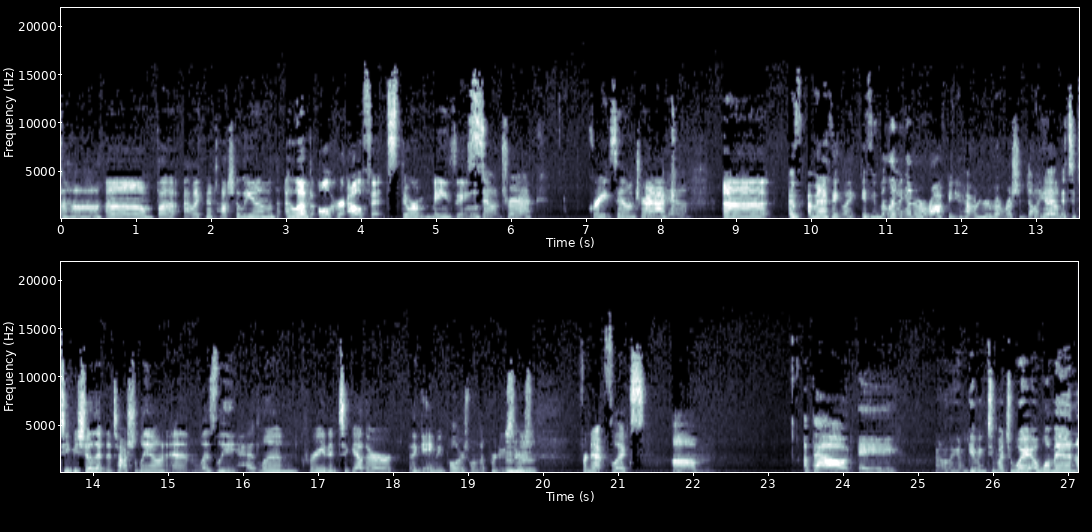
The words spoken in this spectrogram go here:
Uh huh. Um, but I like Natasha Lyonne. I loved all her outfits. They were amazing. Soundtrack. Great soundtrack. Yeah. Uh, I I mean, I think like if you've been living under a rock and you haven't heard about Russian Doll yet, it's a TV show that Natasha Lyonne and Leslye Headland created together. I think Amy Poehler is one of the producers Mhm. for Netflix. Um, about a, I don't think I'm giving too much away. A woman.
